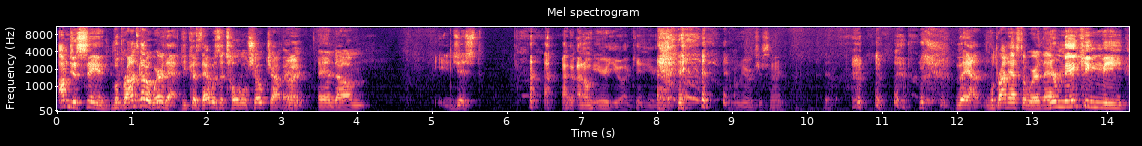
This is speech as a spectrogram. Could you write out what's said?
I'm just saying. LeBron's got to wear that because that was a total choke job, Right. And um, just I, I don't hear you. I can't hear you. I don't hear what you're saying. yeah, LeBron has to wear that. You're making me.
